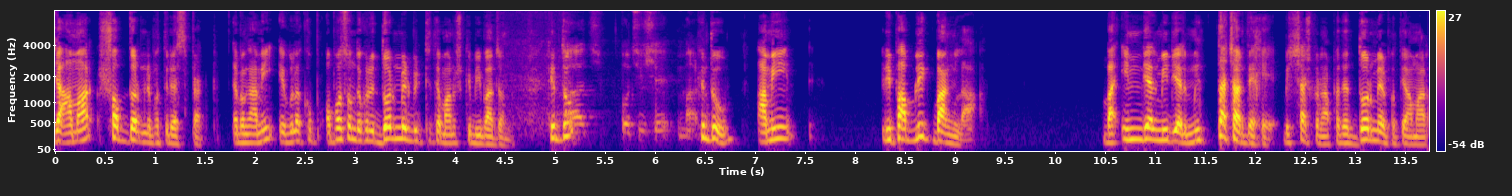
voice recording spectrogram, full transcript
যে আমার সব ধর্মের প্রতি রেসপেক্ট এবং আমি এগুলো খুব অপছন্দ করি ধর্মের ভিত্তিতে মানুষকে বিভাজন। কিন্তু কিন্তু আমি রিপাবলিক বাংলা বা ইন্ডিয়ান মিডিয়ার মিথ্যাচার দেখে, বিশ্বাস করেন, আপনাদের ধর্মের প্রতি আমার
